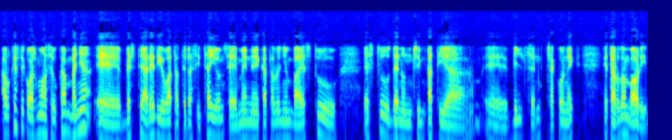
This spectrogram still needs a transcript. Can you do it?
aurkezteko asmoa zeukan, baina e, beste arerio bat atera zitzaion, ze hemen e, Katalunian ba ez du, ez du denon simpatia e, biltzen txakonek, eta orduan ba hori,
